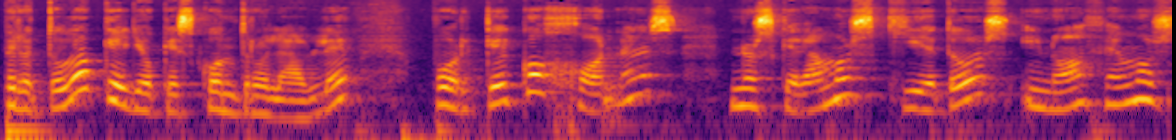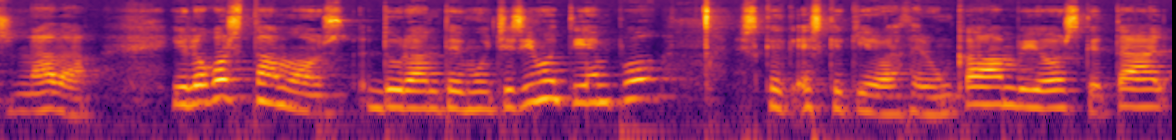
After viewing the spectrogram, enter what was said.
Pero todo aquello que es controlable, ¿por qué cojones nos quedamos quietos y no hacemos nada? Y luego estamos durante muchísimo tiempo, es que, es que quiero hacer un cambio, es que tal,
